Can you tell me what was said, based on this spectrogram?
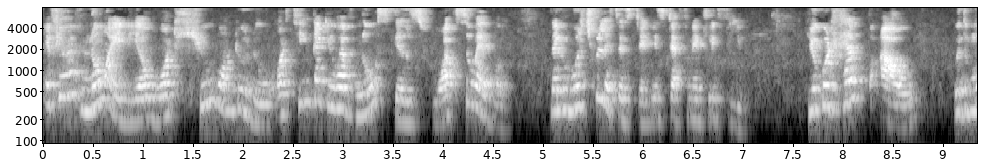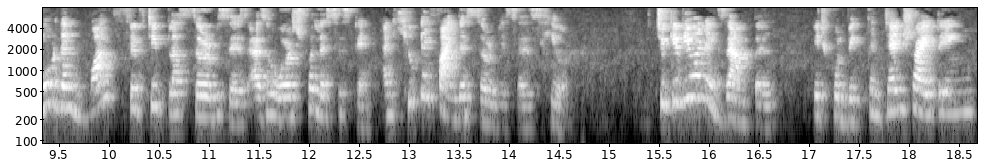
If you have no idea what you want to do or think that you have no skills whatsoever, then virtual assistant is definitely for you. You could help out with more than 150 plus services as a virtual assistant and you can find the services here. To give you an example, it could be content writing,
